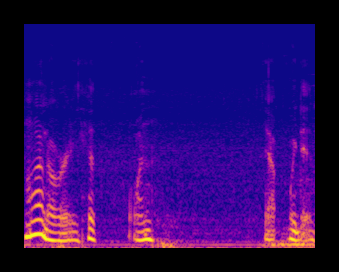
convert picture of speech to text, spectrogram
Might already hit one. Yep, we did.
